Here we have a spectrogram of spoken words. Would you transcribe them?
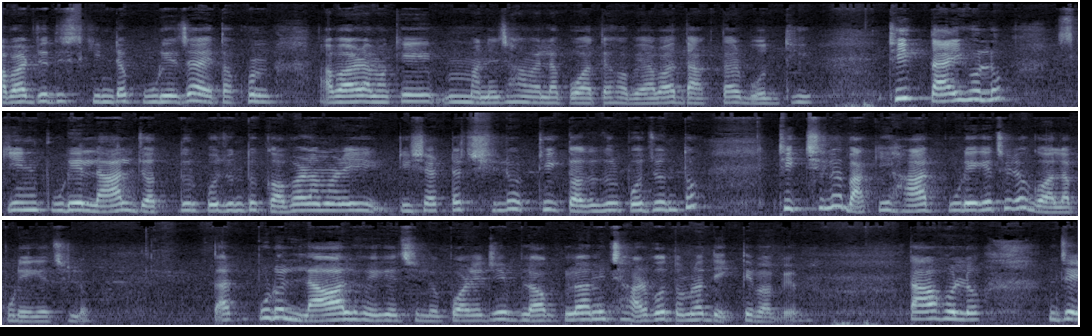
আবার যদি স্কিনটা পুড়ে যায় তখন আবার আমাকে মানে ঝামেলা পোয়াতে হবে, আবার ডাক্তার, বুদ্ধি। ঠিক তাই হলো স্কিন পুড়ে লাল, যতদূর পর্যন্ত কভার আমার এই টি শার্টটা ছিল, ঠিক ততদূর পর্যন্ত ঠিক ছিল, বাকি হাত পুড়ে গেছিল, গলা পুড়ে গেছিল। তার পুরো লাল হয়ে গেছিল। পরে যে ব্লগগুলো আমি ছাড়বো তোমরা দেখতে পাবে। তা হলো যে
